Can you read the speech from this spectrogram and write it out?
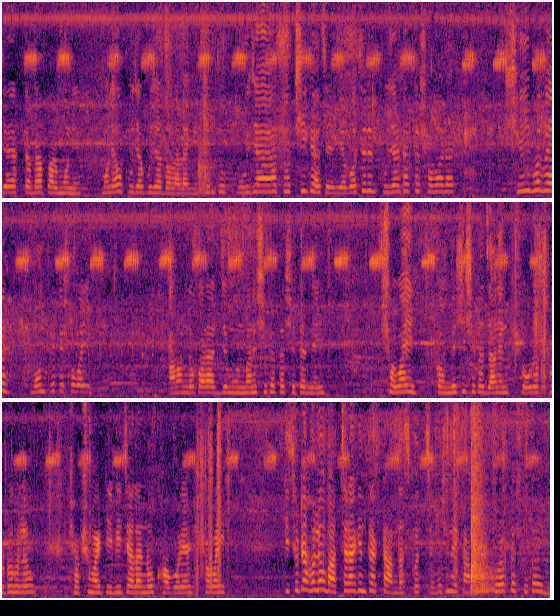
যে একটা ব্যাপার মনে মনেও পূজা পূজা দোলা লাগে। কিন্তু পূজা তো ঠিক আছে এবছরের পূজাটা তো সবার আর সেইভাবে মন থেকে সবাই আনন্দ করার যে মন মানসিকতা সেটা নেই। সবাই কম বেশি সেটা জানেন সৌরভ ছোট হলেও সবসময় টিভি চালানো খবরে সবাই কিছুটা হলেও বাচ্চারা কিন্তু একটা আন্দাজ করছে। বেশ না এই কামড়ার খুব একটা শুকায়নি।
